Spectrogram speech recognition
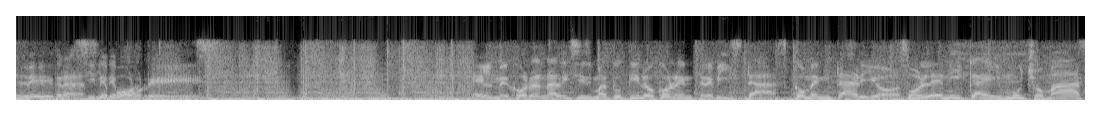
Letras y Deportes. El mejor análisis matutino con entrevistas, comentarios, polémica y mucho más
